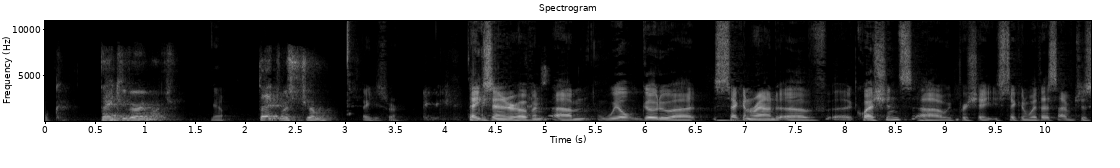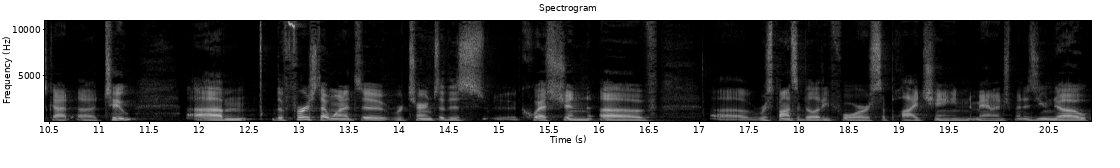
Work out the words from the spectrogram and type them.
Okay. Thank you very much. Yep. Thank you, Mr. Chairman. Thank you, sir. Thank you, Senator Hoeven. Um, we'll go to a second round of uh, questions. Uh, we appreciate you sticking with us. I've just got uh, two. Um, the first, I wanted to return to this question of uh, responsibility for supply chain management. As you know,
